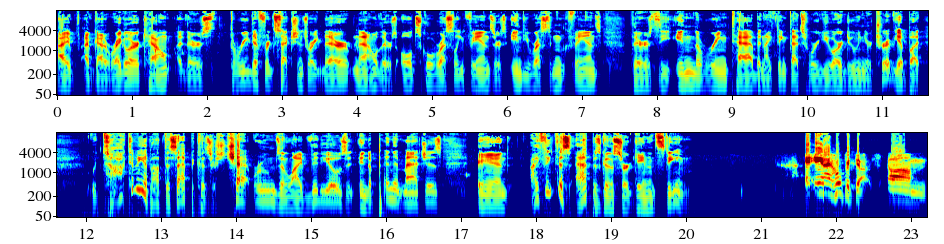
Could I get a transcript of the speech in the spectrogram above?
I've I've got a regular account. There's three different sections right there now. There's old school wrestling fans, there's indie wrestling fans, there's the in the ring tab, and I think that's where you are doing your trivia. But talk to me about this app because there's chat rooms and live videos and independent matches, and I think this app is going to start gaining steam. And I hope it does. Um,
